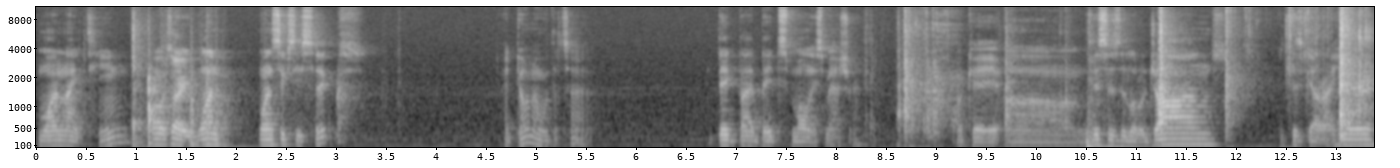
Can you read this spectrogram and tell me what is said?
119. Oh sorry, 1 166. I don't know what that's at. Big Bite Baits Molly Smasher. Okay, um, this is the Little Johns. This guy right here.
